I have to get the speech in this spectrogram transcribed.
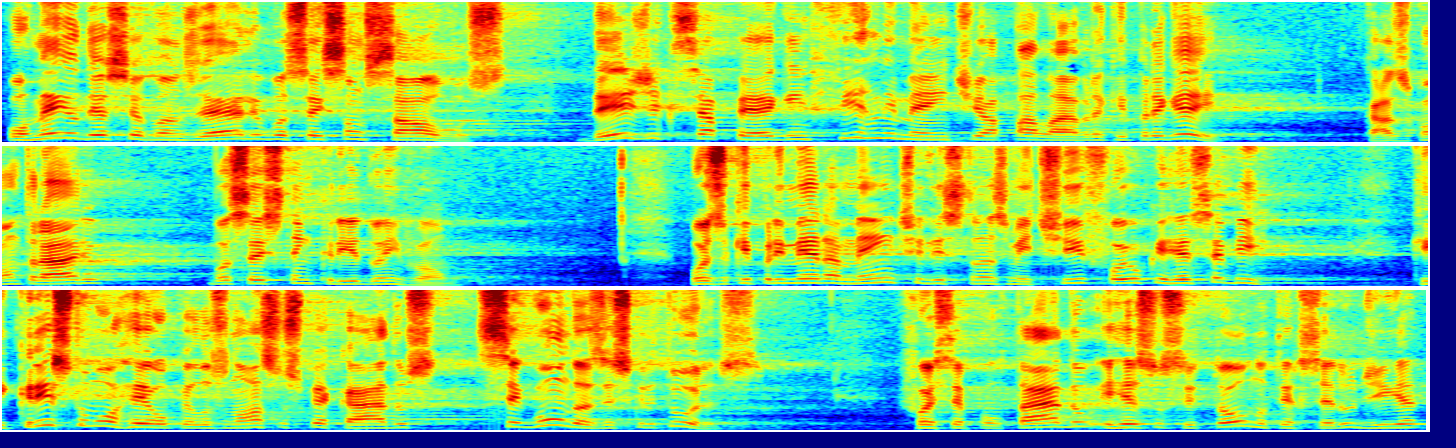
Por meio deste evangelho vocês são salvos, desde que se apeguem firmemente à palavra que preguei. Caso contrário, vocês têm crido em vão. Pois o que primeiramente lhes transmiti foi o que recebi: que Cristo morreu pelos nossos pecados, segundo as Escrituras. Foi sepultado e ressuscitou no terceiro dia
